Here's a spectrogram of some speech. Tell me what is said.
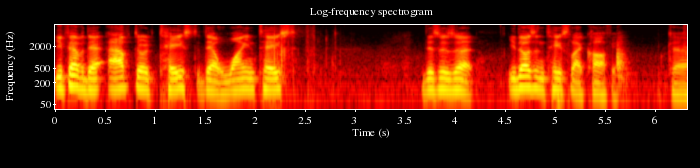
if you have that aftertaste, that wine taste, this is it. It doesn't taste like coffee, okay?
